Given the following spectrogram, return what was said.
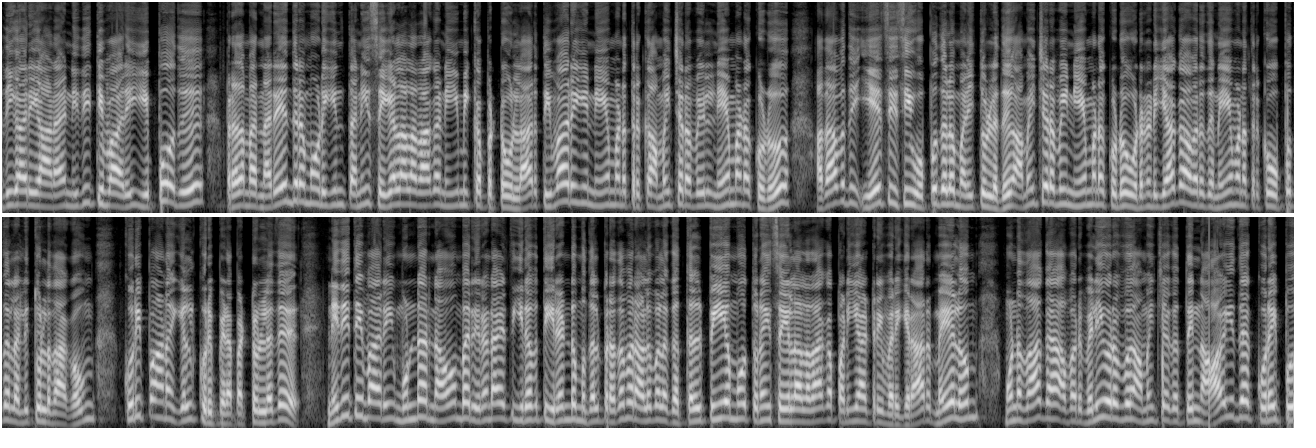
அதிகாரியான நிதி திவாரி இப்போது பிரதமர் நரேந்திர மோடியின் தனி செயலாளராக நியமிக்கப்பட்டுள்ளார். திவாரியின் நியமனத்திற்கு அமைச்சரவையில் நியமனக்குழு அதாவது ஏசிசி ஒப்புதலும் அளித்துள்ளது. அமைச்சரவை நியமனக்குழு உடனடியாக அவரது நியமனத்திற்கு ஒப்புதல் அளித்துள்ளதாகவும் குறிப்பாணையில் குறிப்பிடப்பட்டுள்ளது. நிதி திவாரி முன்னர் நவம்பர் இரண்டாயிரத்தி இருபத்தி இரண்டு முதல் பிரதமர் அலுவலகத்தில் பிஎம்ஓ துணை செயலாளராக பணியாற்றி வருகிறார். மேலும் முன்னதாக அவர் வெளியுறவு அமைச்சகத்தின் ஆயுத குறைப்பு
